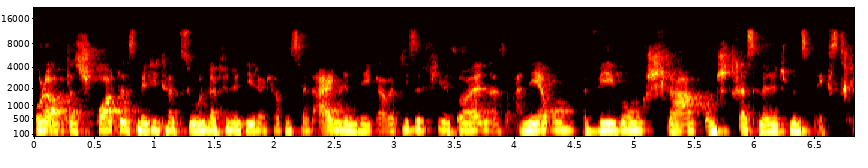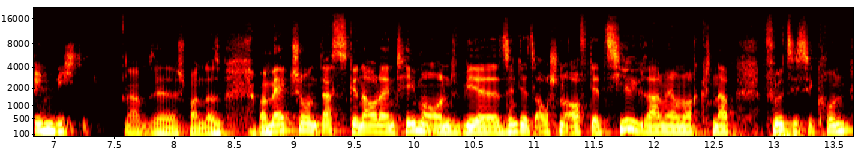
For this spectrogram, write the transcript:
Oder ob das Sport ist, Meditation, da findet jeder, glaube ich, seinen eigenen Weg. Aber diese vier Säulen, also Ernährung, Bewegung, Schlaf und Stressmanagement sind extrem wichtig. Ja, sehr spannend. Also man merkt schon, das ist genau dein Thema und wir sind jetzt auch schon auf der Zielgeraden. Wir haben noch knapp 40 Sekunden.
